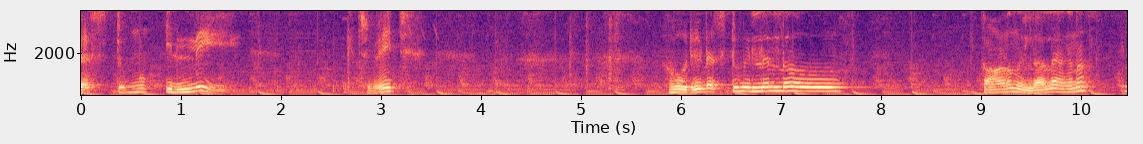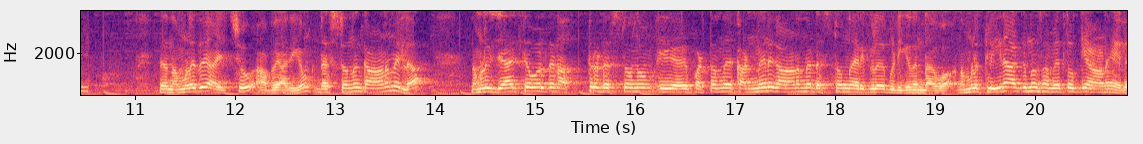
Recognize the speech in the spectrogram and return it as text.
ഡസ്റ്റൊന്നും ഇല്ലേ? വെയിറ്റ് ഒരു ഡസ്റ്റും ഇല്ലല്ലോ കാണുന്നില്ല അല്ലേ അങ്ങനെ? നമ്മളിത് അഴിച്ചു അപ്പോൾ അധികം ഡസ്റ്റ് ഒന്നും കാണുന്നില്ല. നമ്മൾ വിചാരിച്ച പോലെ തന്നെ അത്ര ഡസ്റ്റ് ഒന്നും പെട്ടെന്ന് കണ്ണിന് കാണുന്ന ഡസ്റ്റ് ഒന്നും ആയിരിക്കും ഇത് പിടിക്കുന്നുണ്ടാവുക. നമ്മൾ ക്ലീൻ ആക്കുന്ന സമയത്തൊക്കെ ആണെങ്കിൽ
